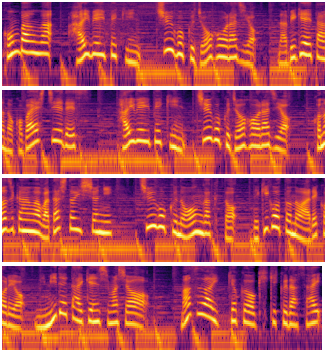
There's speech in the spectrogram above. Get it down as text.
こんばんはハイウェイ北京中国情報ラジオナビゲーターの小林千恵です。ハイウェイ北京中国情報ラジオこの時間は私と一緒に中国の音楽と出来事のあれこれを耳で体験しましょう。まずは一曲お聴きください。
